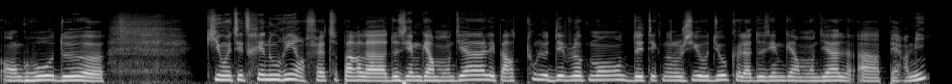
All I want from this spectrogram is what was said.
en gros de qui ont été très nourris en fait par la deuxième guerre mondiale et par tout le développement des technologies audio que la deuxième guerre mondiale a permis,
